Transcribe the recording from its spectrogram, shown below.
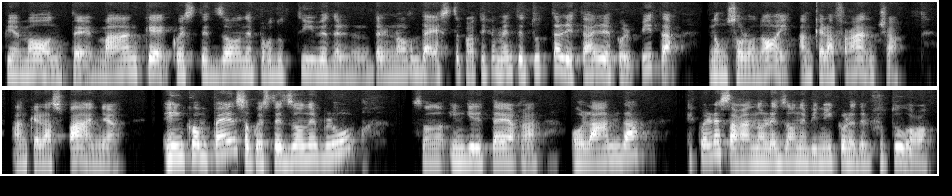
Piemonte, ma anche queste zone produttive del, del nord-est, praticamente tutta l'Italia è colpita, non solo noi, anche la Francia, anche la Spagna. E in compenso queste zone blu sono Inghilterra, Olanda e quelle saranno le zone vinicole del futuro.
